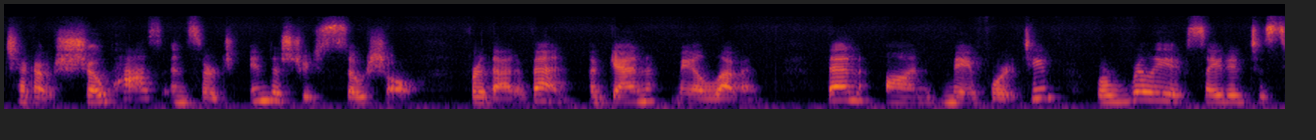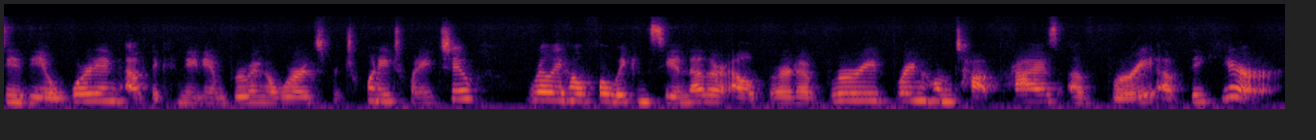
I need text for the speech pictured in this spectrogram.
Check out Show Pass and search Industry Social for that event. Again, May 11th. Then on May 14th, we're really excited to see the awarding of the Canadian Brewing Awards for 2022. Really hopeful we can see another Alberta brewery bring home top prize of Brewery of the Year.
